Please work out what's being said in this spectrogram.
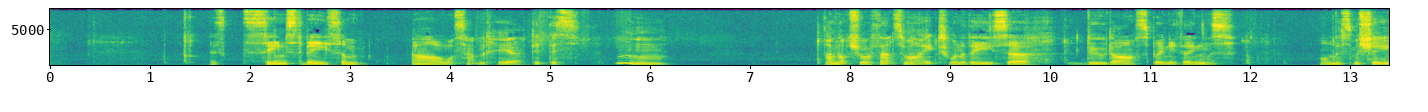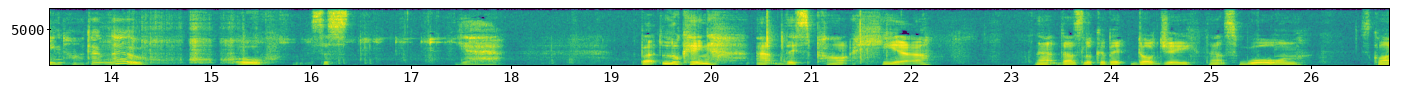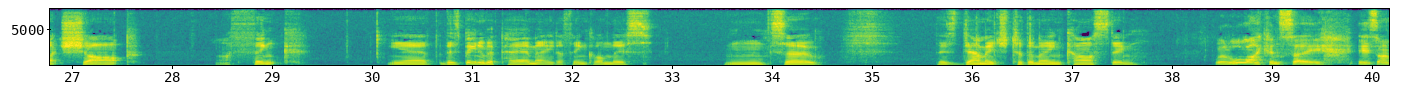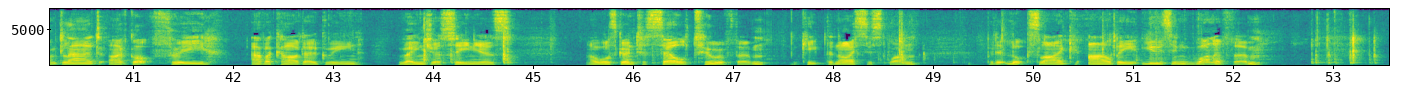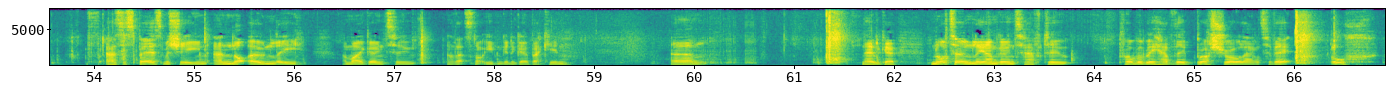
There seems to be some... Ah, oh, what's happened here? Did this... Hmm. I'm not sure if that's right. One of these uh, doodah springy things on this machine. I don't know. Oh, it's just... Yeah. But looking at this part here, that does look a bit dodgy. That's worn. It's quite sharp. I think yeah, there's been a repair made, I think, on this. Mm, so, there's damage to the main casting. Well, all I can say is I'm glad I've got three avocado green Ranger Seniors. I was going to sell two of them and keep the nicest one, but it looks like I'll be using one of them as a spares machine. And not only am I going to... Oh, that's not even going to go back in um, there we go. Not only I'm going to have to probably have the brush roll out of it. Oh,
